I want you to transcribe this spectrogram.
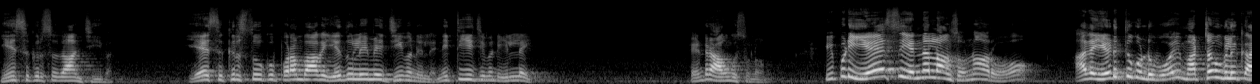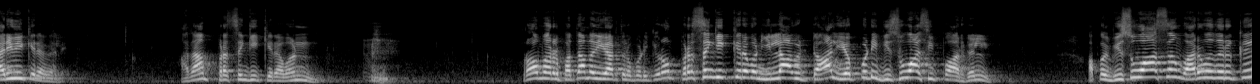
இயேசு கிறிஸ்து தான் ஜீவன். இயேசு கிறிஸ்துவுக்கு புறம்பாக எதுலேயுமே ஜீவன் இல்லை. நித்திய ஜீவன் இல்லை என்று அவங்க சொல்லணும். இப்படி இயேசு என்னெல்லாம் சொன்னாரோ அதை எடுத்து கொண்டு போய் மற்றவங்களுக்கு அறிவிக்கிற வேலை. அதான் பிரசங்கிக்கிறவன். ரோமர் பத்தாம் அதிகாரத்தில் படிக்கிறோம் பிரசங்கிக்கிறவன் இல்லாவிட்டால் எப்படி விசுவாசிப்பார்கள்? அப்போ விசுவாசம் வருவதற்கு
